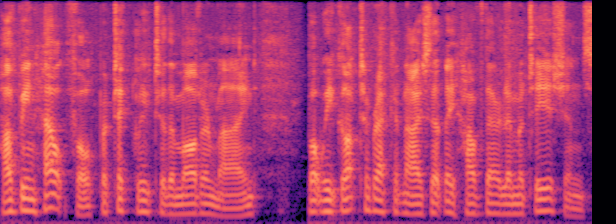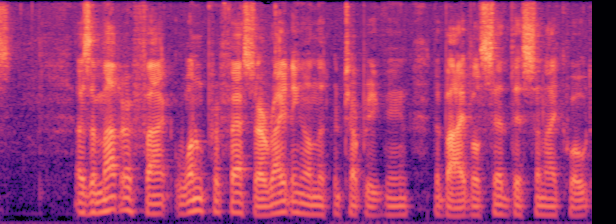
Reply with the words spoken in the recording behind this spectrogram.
have been helpful, particularly to the modern mind, but we've got to recognize that they have their limitations. As a matter of fact, one professor writing on the interpreting the Bible said this, and I quote,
